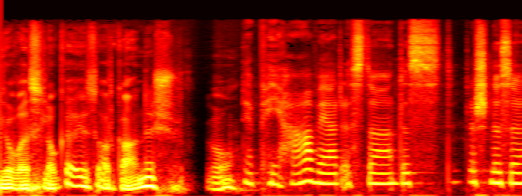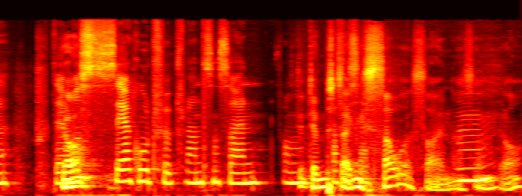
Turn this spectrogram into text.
Ja, was locker ist, organisch. Ja. Der pH-Wert ist da das, der Schlüssel. Der Ja. muss sehr gut für Pflanzen sein. Vom Der, der müsste eigentlich sauer sein. Also, Mhm. ja.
